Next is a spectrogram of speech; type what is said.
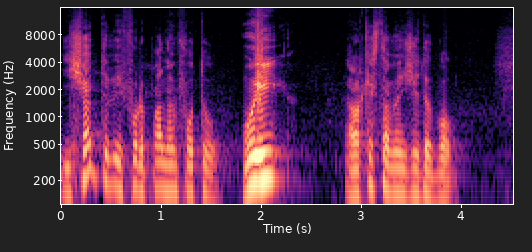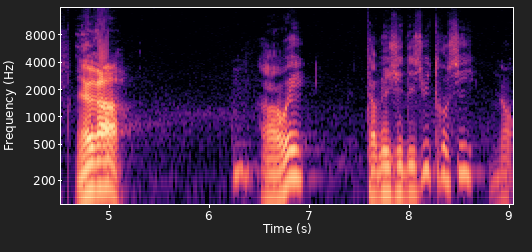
Il chante mais il faut le prendre en photo. Oui. Alors qu'est-ce que tu as mangé de bon? Un rat. Ah oui? Tu as mangé des huîtres aussi? Non.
